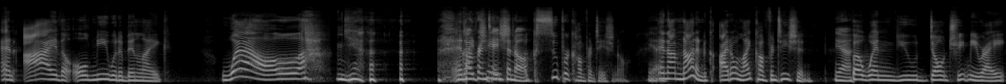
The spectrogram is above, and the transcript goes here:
And I, the old me, would have been like, well, Yeah. and I changed- Confrontational. super confrontational. Yeah. And I'm not, an, I don't like confrontation. Yeah. But when you don't treat me right,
